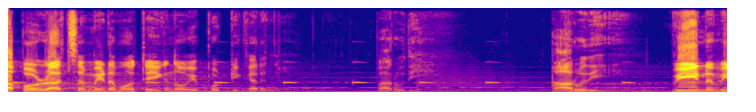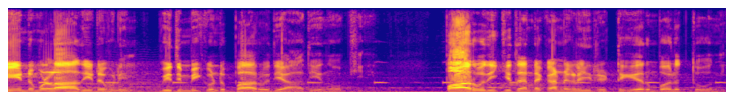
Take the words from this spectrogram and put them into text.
അപ്പോഴും അച്ചമ്മയുടെ മുഖത്തേക്ക് നോക്കി പൊട്ടിക്കരഞ്ഞു. പാർവതി പാർവതി വീണ്ടും വീണ്ടുമുള്ള ആദിയുടെ വിളിയിൽ വിതുമ്പിക്കൊണ്ട് പാർവതി ആദിയെ നോക്കി. പാർവതിക്ക് തന്റെ കണ്ണുകളിൽ ഇരുട്ട് കയറും പോലെ തോന്നി.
